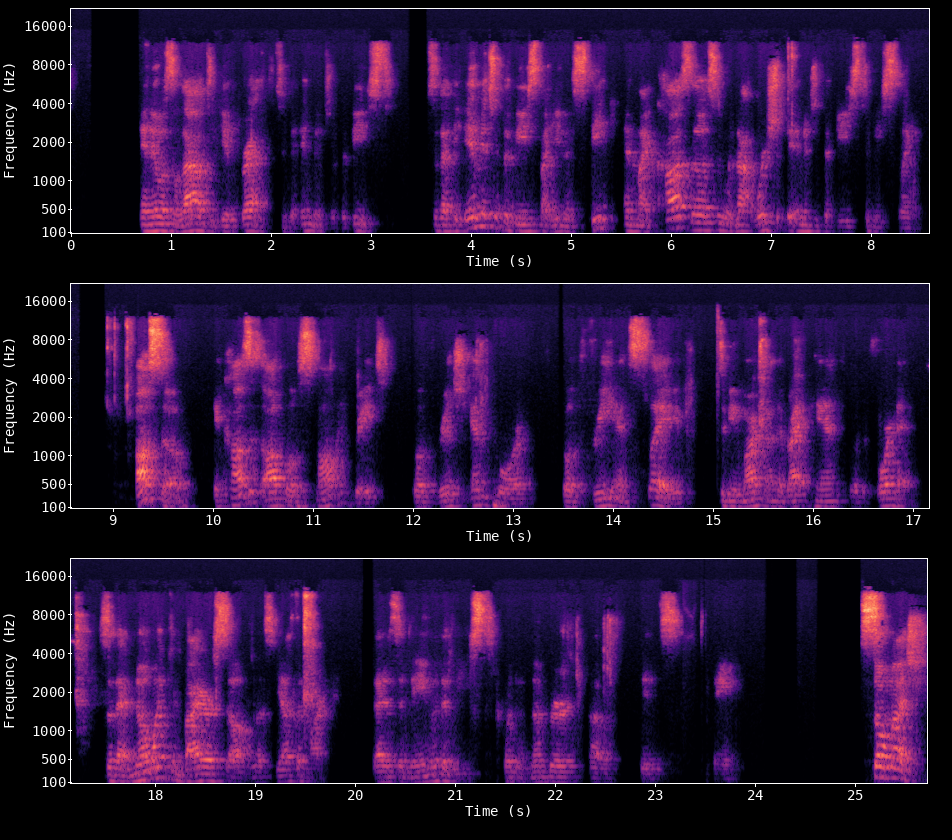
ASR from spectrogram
And it was allowed to give breath to the image of the beast, so that the image of the beast might even speak and might cause those who would not worship the image of the beast to be slain. Also, it causes all, both small and great, both rich and poor, both free and slave, to be marked on the right hand or the forehead, so that no one can buy or sell unless he has the mark, that is the name of the beast or the number of its name. So much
